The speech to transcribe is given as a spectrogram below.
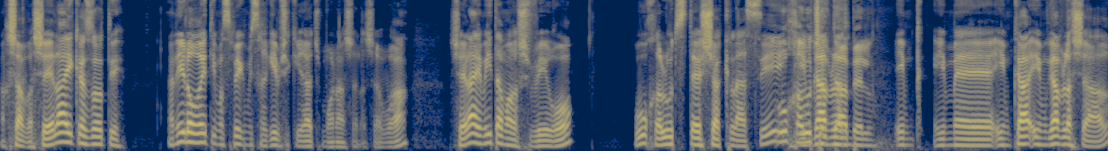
עכשיו, השאלה היא כזאתי, אני לא ראיתי מספיק משחקים של קריית שמונה שנה שעברה. השאלה אם איתמר שבירו הוא חלוץ תשע קלאסי. הוא עם חלוץ של דאבל. עם, עם, אה, עם, ק- עם גב לשער.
